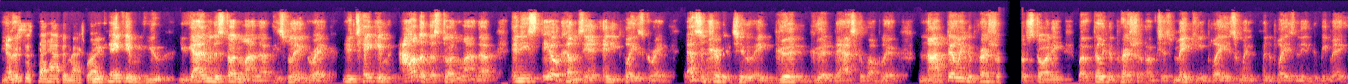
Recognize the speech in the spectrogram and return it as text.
You Ever know, since that happened, Max, right? You take him, you you got him in the starting lineup. He's playing great. You take him out of the starting lineup, and he still comes in and he plays great. That's a tribute to a good, good basketball player, not feeling the pressure of starting, but feeling the pressure of just making plays when when the plays need to be made.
